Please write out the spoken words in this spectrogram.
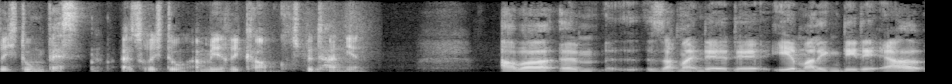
Richtung Westen, also Richtung Amerika und Großbritannien. Aber ähm, sag mal, in der, der ehemaligen DDR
